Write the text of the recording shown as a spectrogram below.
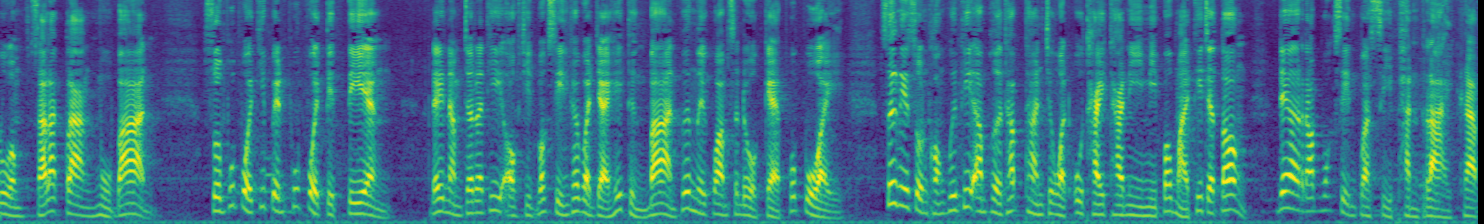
รวมสารกลางหมู่บ้าน ส่วนผู้ป่วยที่เป็นผู้ป่วยติดเตียง ได้นำเจ้าหน้าที่ออกฉีดวัคซีนไข้หวัดใหญ่ให้ถึงบ้าน เพื่ออำนวยความสะดวกแก่ผู้ป่วย ซึ่งในส่วนของพื้นที่อำเภอทับทันจังหวัดอุทัยธานีมีเป้าหมายที่จะต้องได้รับวัคซีนกว่า 4,000 รายครับ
